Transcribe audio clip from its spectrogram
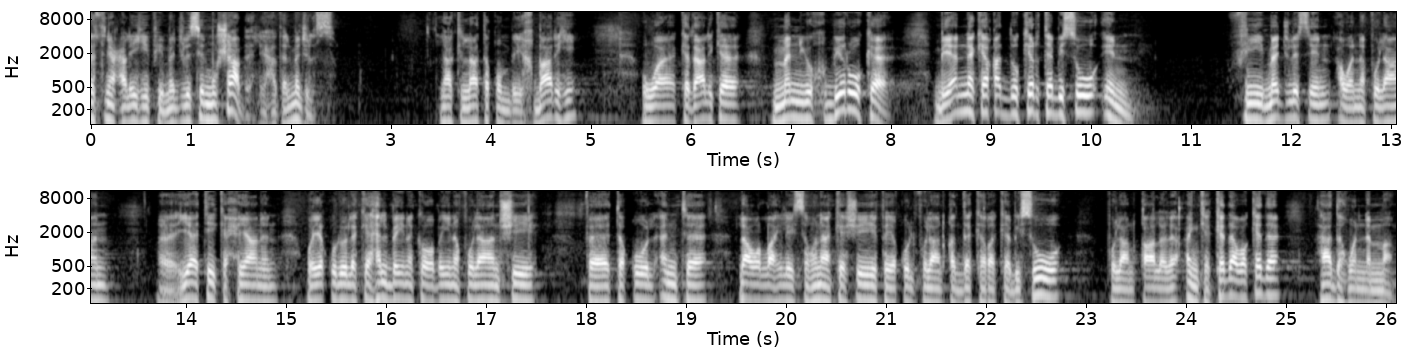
اثني عليه في مجلس مشابه لهذا المجلس. لكن لا تقم بإخباره. وكذلك من يخبرك بأنك قد ذكرت بسوء في مجلس أو أن فلان يأتيك أحيانا ويقول لك هل بينك وبين فلان شيء؟ فتقول أنت لا والله ليس هناك شيء. فيقول فلان قد ذكرك بسوء. فلان قال عنك كذا وكذا. هذا هو النمام.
